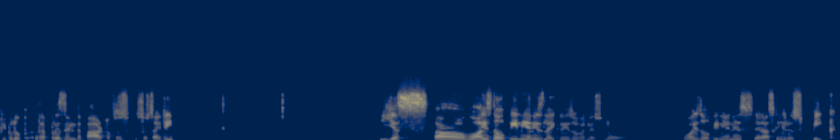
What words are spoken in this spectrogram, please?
People who represent the part of society. Yes, uh, voice the opinion is like raise awareness. No, voice the opinion is they're asking you to speak.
